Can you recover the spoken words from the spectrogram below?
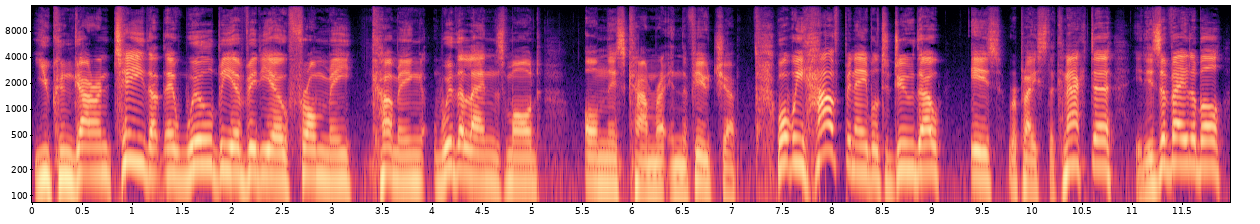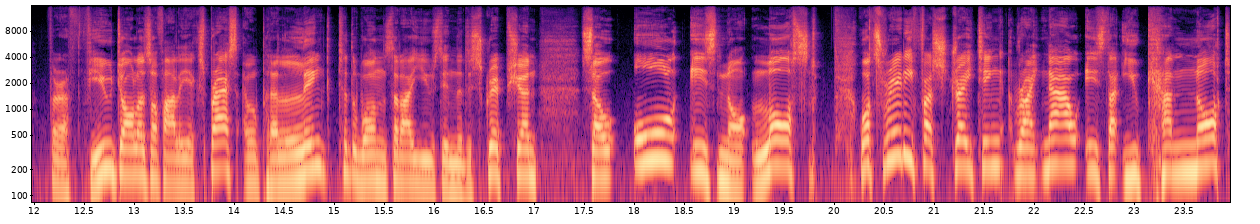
you can guarantee that there will be a video from me coming with a lens mod on this camera in the future. What we have been able to do though is replace the connector. It is available for a few dollars off AliExpress. I will put a link to the ones that I used in the description. So all is not lost. What's really frustrating right now is that you cannot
